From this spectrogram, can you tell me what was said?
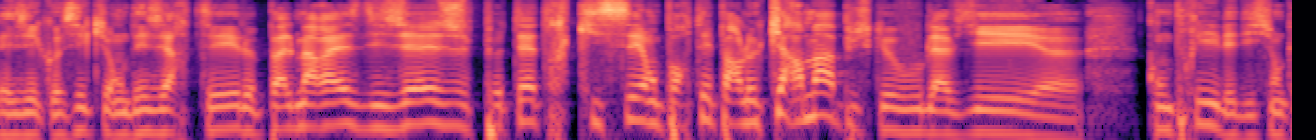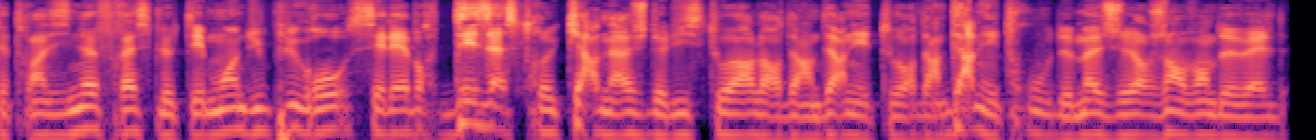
Les Écossais qui ont déserté le palmarès, disais-je, peut-être qui s'est emporté par le karma, puisque vous l'aviez euh, compris, l'édition 99 reste le témoin du plus gros, célèbre, désastreux carnage de l'histoire lors d'un dernier tour, d'un dernier trou de majeur Jean Van de Velde.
